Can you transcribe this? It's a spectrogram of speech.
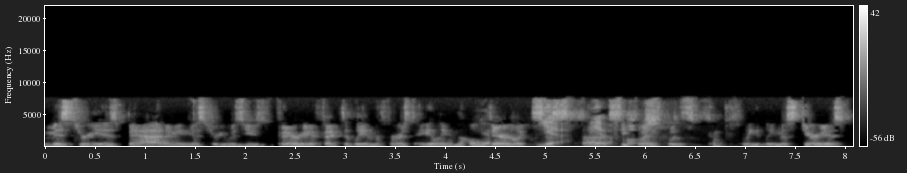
mystery is bad. I mean, mystery was used very effectively in the first Alien. The whole Yeah. derelict Yeah, uh, yeah, sequence course. was completely mysterious.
